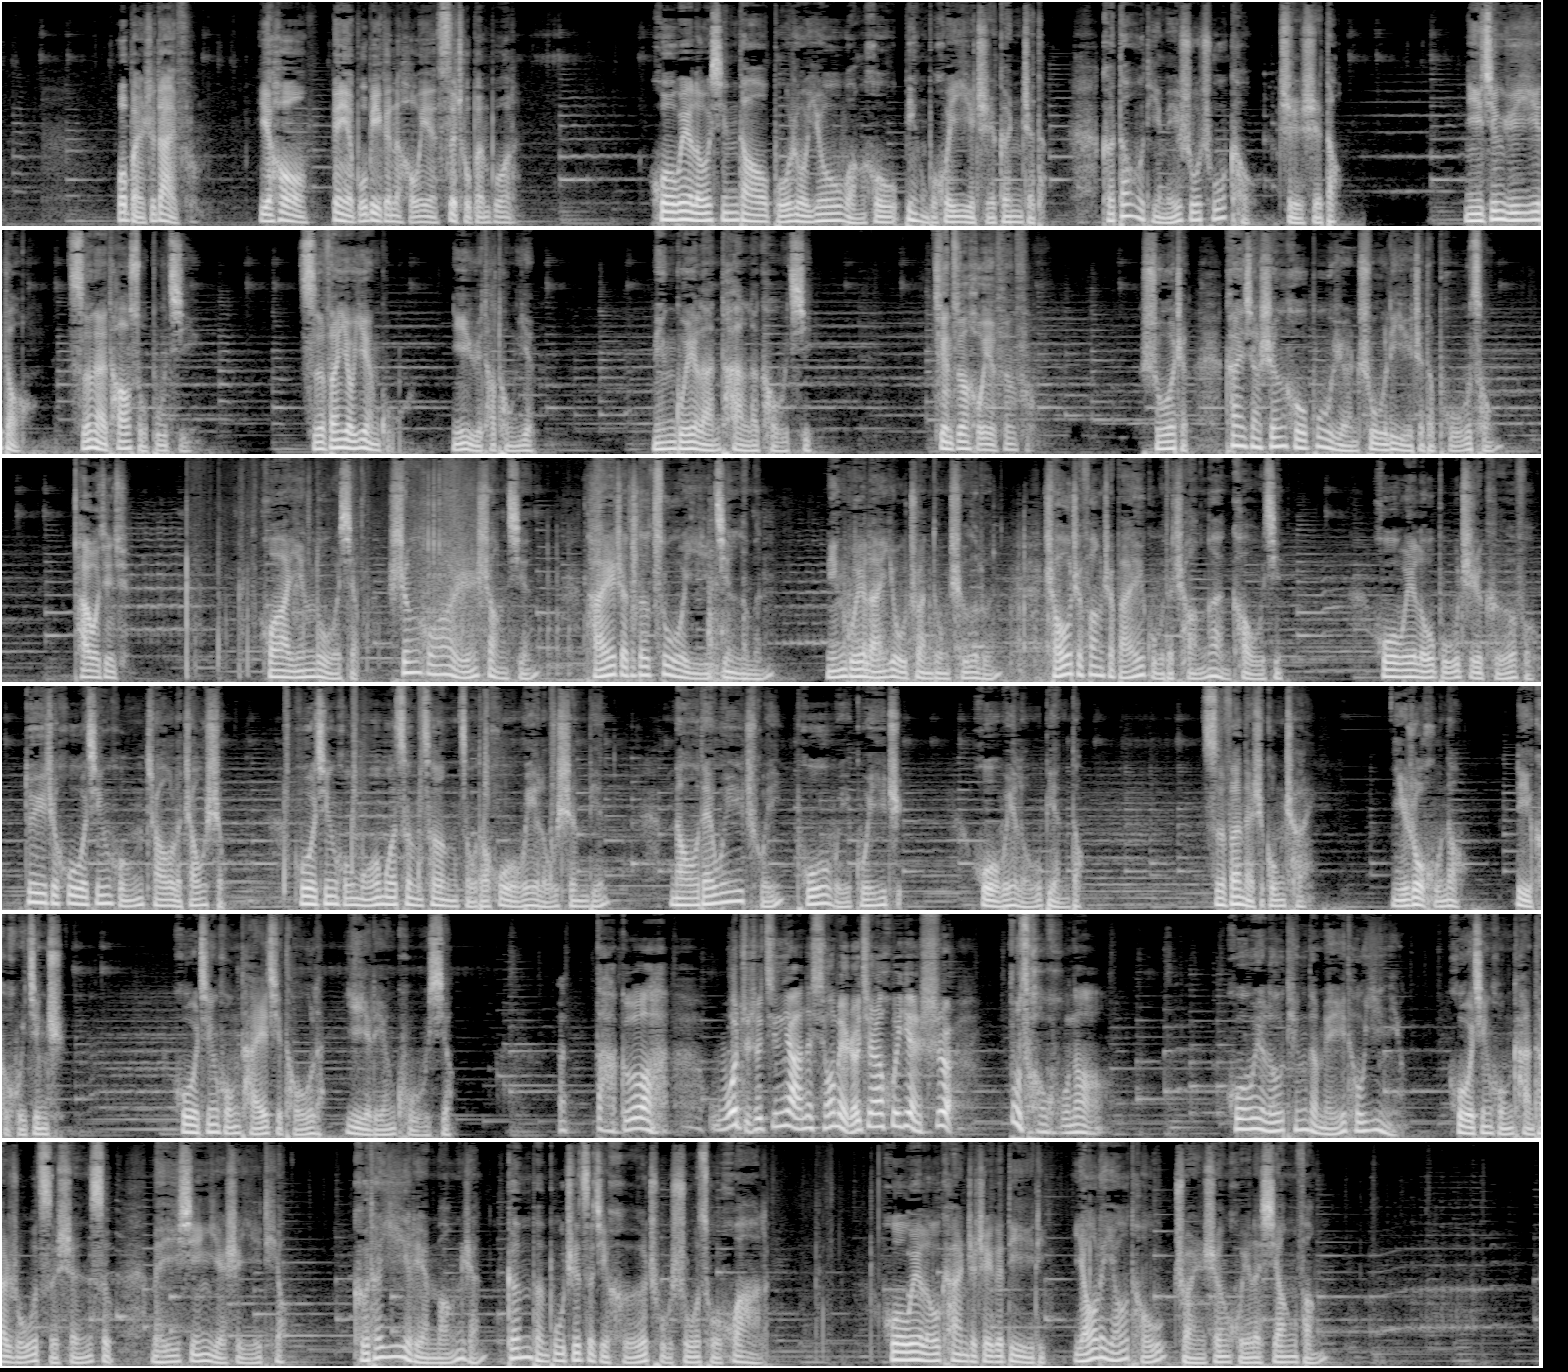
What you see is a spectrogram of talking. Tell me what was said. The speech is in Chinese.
我本是大夫，以后便也不必跟着侯爷四处奔波了。”霍威楼心道：不若幽往后并不会一直跟着的，可到底没说出口，只是道：“你精于医道，此乃他所不及。此番要验骨，你与他同验。”明归兰叹了口气：“谨遵侯爷吩咐。”说着，看向身后不远处立着的仆从：“抬我进去。”话音落下，身后二人上前。抬着他的座椅进了门，明归兰又转动车轮，朝着放着白骨的长案靠近。霍威楼不置可否，对着霍青红招了招手。霍青红磨磨蹭蹭走到霍威楼身边，脑袋微垂，颇为规矩。霍威楼便道：“此番乃是公差，你若胡闹，立刻回京去。”霍青红抬起头来，一脸苦笑。大哥，我只是惊讶那小美人竟然会验尸，不曾胡闹。霍威楼听得眉头一拧，霍青红看他如此神色，眉心也是一跳，可他一脸茫然，根本不知自己何处说错话了。霍威楼看着这个弟弟，摇了摇头，转身回了厢房。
